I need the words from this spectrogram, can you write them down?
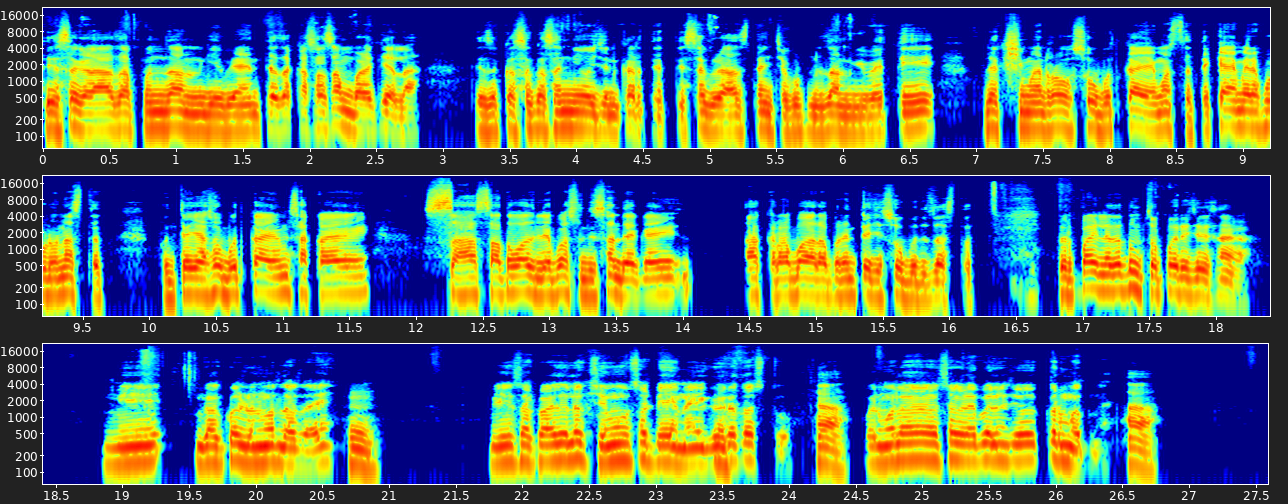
ते सगळं आज आपण जाणून घेऊया. आणि त्याचा कसा सांभाळ केला त्याचं कसं कसं नियोजन करतात ते सगळं आज त्यांच्याकडून जाणून घेऊया. ते लक्ष्मणराव सोबत कायम असतात. ते कॅमेरा पुढून असतात पण त्याच्यासोबत कायम सकाळी सहा सात वाजल्यापासून ते संध्याकाळी अकरा बारा पर्यंत त्याच्या सोबतच असतात. तर पहिल्यांदा तुमचा परिचय सांगा. मी गाव कळून मधलाच आहे. मी सकाळचं लक्षसाठी आहे नाही घरात असतो. हा. पण मला सगळ्या बैलांच्या करमत नाही. हा.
